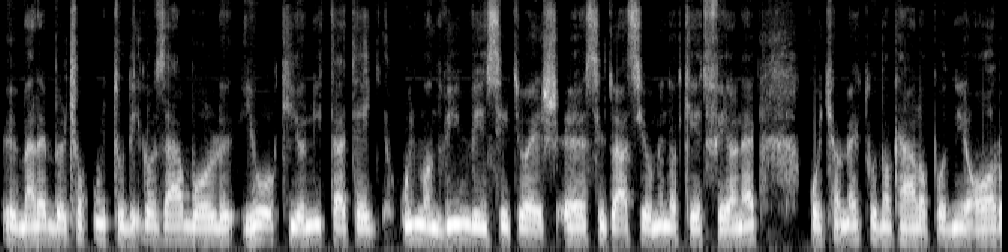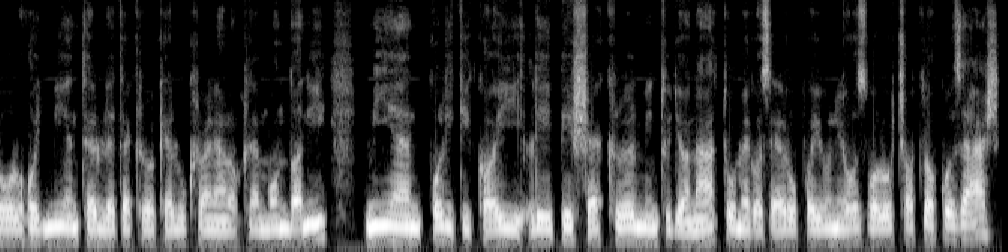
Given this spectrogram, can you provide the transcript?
ő már ebből csak úgy tud igazából jól kijönni, tehát egy úgymond win-win szituáció mind a két félnek, hogyha meg tudnak állapodni arról, hogy milyen területekről kell Ukrajnának lemondani, milyen politikai lépésekről, mint ugye a NATO meg az Európai Unióhoz való csatlakozás,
